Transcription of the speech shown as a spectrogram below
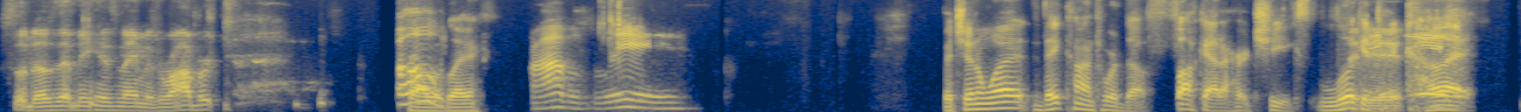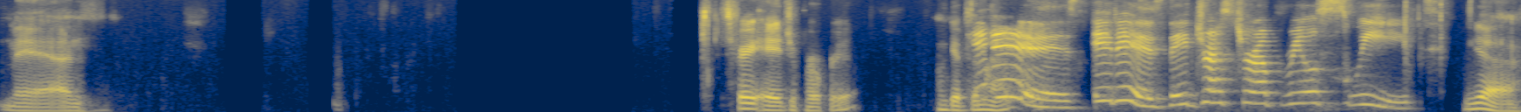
So does that mean his name is Robert? oh, Probably. probably. But you know what? They contoured the fuck out of her cheeks. Look They at the cut, man. It's very age appropriate. I'll give them It that. is. It is. They dressed her up real sweet. Yeah.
